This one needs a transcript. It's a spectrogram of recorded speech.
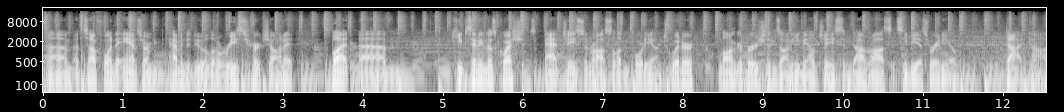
Um, a tough one to answer. I'm having to do a little research on it. But um, keep sending those questions at Jason Ross 1140 on Twitter. Longer versions on email jason.ross at cbsradio.com.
